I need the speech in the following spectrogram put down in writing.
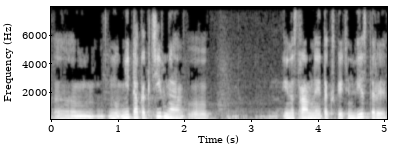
эм, ну, не так активно э, иностранные, так сказать, инвесторы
